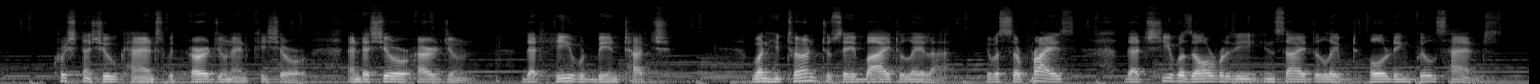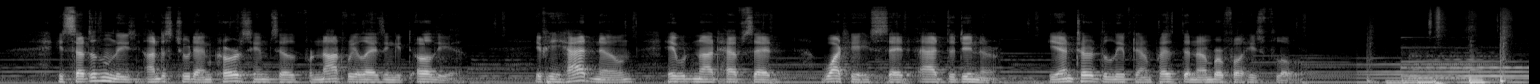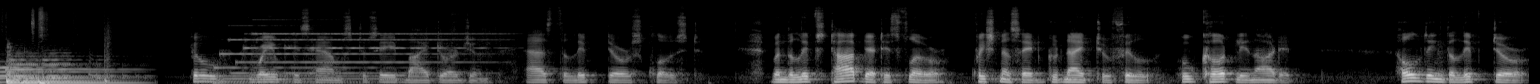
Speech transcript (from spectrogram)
Krishna shook hands with Arjun and Kishore and assured Arjun that he would be in touch. When he turned to say bye to Leila, he was surprised that she was already inside the lift holding Phil's hands. He suddenly understood and cursed himself for not realizing it earlier. If he had known, he would not have said what he said at the dinner. He entered the lift and pressed the number for his floor. Waved his hands to say bye to Arjun as the lift doors closed. When the lift stopped at his floor, Krishna said good night to Phil, who curtly nodded. Holding the lift door,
